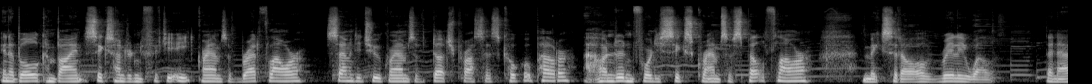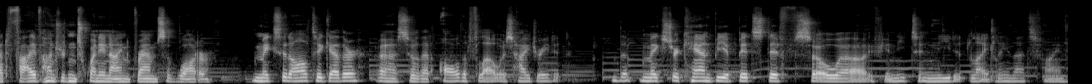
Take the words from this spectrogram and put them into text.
In a bowl, combine 658 grams of bread flour, 72 grams of Dutch processed cocoa powder, 146 grams of spelt flour. Mix it all really well. Then add 529 grams of water. Mix it all together uh, so that all the flour is hydrated. The mixture can be a bit stiff, so uh, if you need to knead it lightly, that's fine.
